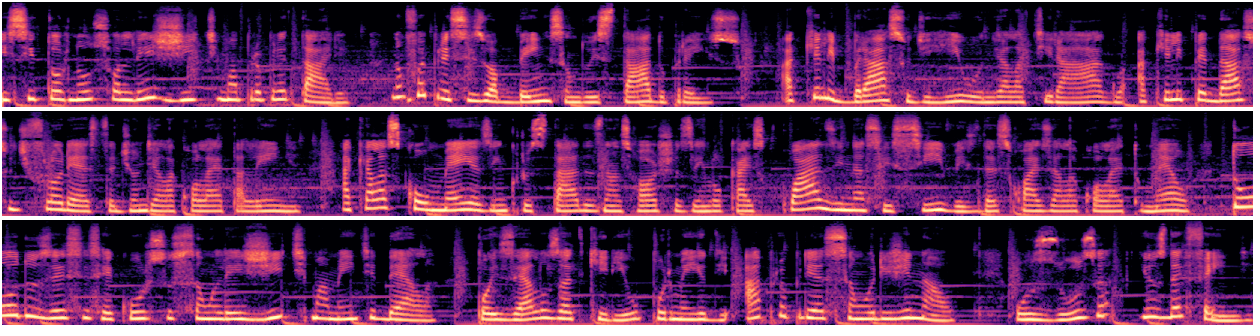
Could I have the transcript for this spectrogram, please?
e se tornou sua legítima proprietária. Não foi preciso a bênção do Estado para isso. Aquele braço de rio onde ela tira água, aquele pedaço de floresta de onde ela coleta lenha, aquelas colmeias incrustadas nas rochas em locais quase inacessíveis das quais ela coleta o mel, todos esses recursos são legitimamente dela, pois ela os adquiriu por meio de apropriação original, os usa e os defende.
